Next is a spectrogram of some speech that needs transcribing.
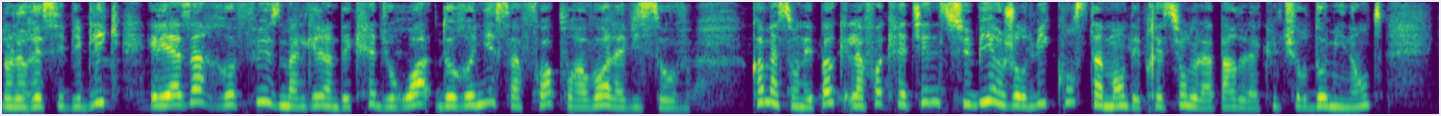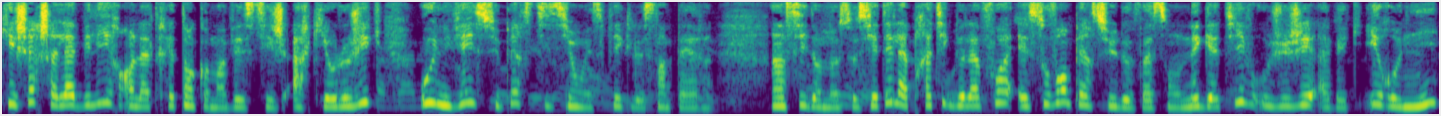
Dans le récit biblique, Éléazar refuse, malgré un décret du roi, de renier sa foi pour avoir la vie sauve. Comme à son époque, la foi chrétienne subit aujourd'hui constamment des pressions de la part de la culture dominante qui cherche à l'avilir en la traitant comme un vestige archéologique ou une vieille superstition, explique le Saint-Père. Ainsi, dans nos sociétés, la pratique de la foi est souvent perçue de façon négative ou jugée avec ironie.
